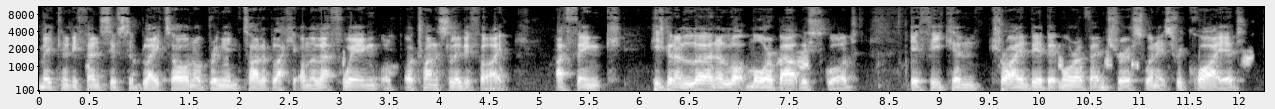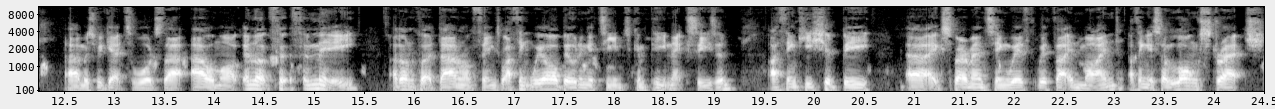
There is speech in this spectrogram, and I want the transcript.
making a defensive sub late on or bringing Tyler Blackett on the left wing or, or trying to solidify. I think he's going to learn a lot more about this squad if he can try and be a bit more adventurous when it's required um, as we get towards that hour mark. And look, for, for me, I don't want to put a downer on things, but I think we are building a team to compete next season. I think he should be uh, experimenting with with that in mind. I think it's a long stretch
